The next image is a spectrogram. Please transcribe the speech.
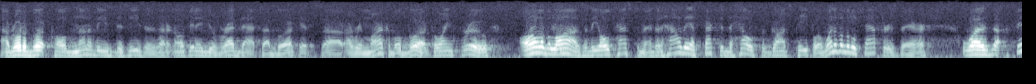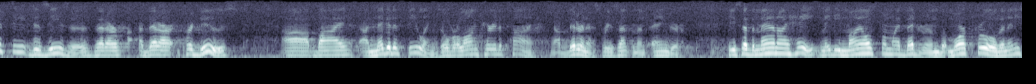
uh, wrote a book called None of These Diseases. I don't know if any of you have read that uh, book. It's uh, a remarkable book going through all of the laws of the Old Testament and how they affected the health of God's people. And one of the little chapters there was uh, 50 diseases that are, that are produced uh, by uh, negative feelings over a long period of time bitterness, resentment, anger. He said, The man I hate may be miles from my bedroom, but more cruel than any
